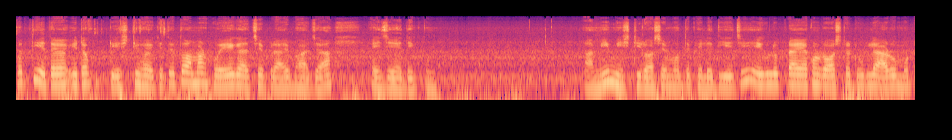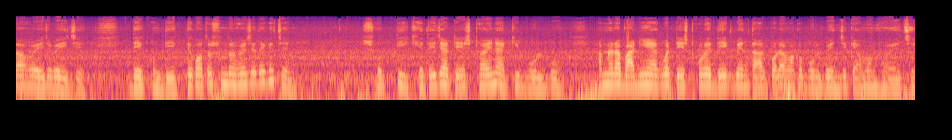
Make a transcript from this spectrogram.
সত্যি, এটা এটা খুব টেস্টি হয় খেতে। তো আমার হয়ে গেছে প্রায় ভাজা। এই যে, দেখুন। আমি মিষ্টি রসের মধ্যে ফেলে দিয়েছি। এগুলো প্রায় এখন রসটা ঢুকলে আরও মোটা হয়ে যাবে এই যে। দেখুন, দেখতে কত সুন্দর হয়েছে, দেখেছেন? সত্যি খেতে যা টেস্ট হয় না, কি বলব? আপনারা বানিয়ে একবার টেস্ট করে দেখবেন, তারপরে আমাকে বলবেন যে কেমন হয়েছে।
